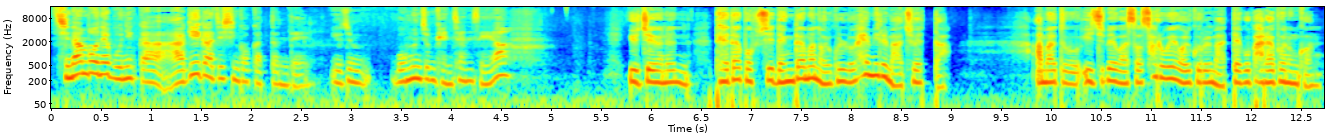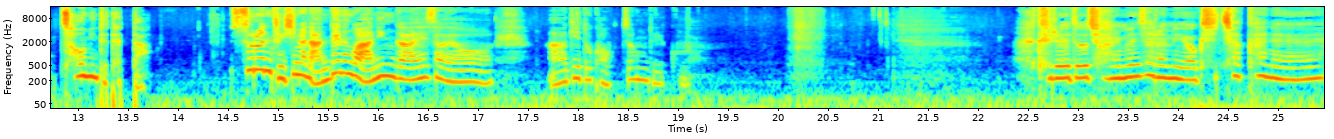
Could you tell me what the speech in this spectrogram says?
지난번에 보니까 아기 가지신 것 같던데 요즘 몸은 좀 괜찮으세요? 유재현은 대답 없이 냉담한 얼굴로 혜미를 마주했다. 아마도 이 집에 와서 서로의 얼굴을 맞대고 바라보는 건 처음인 듯했다. 술은 드시면 안 되는 거 아닌가 해서요. 아기도 걱정되고. 그래도 젊은 사람이 역시 착하네.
